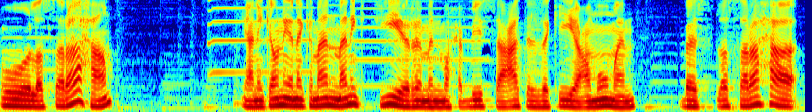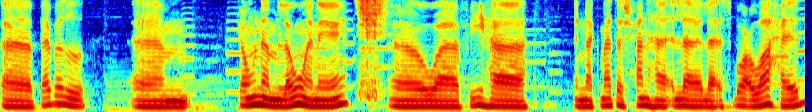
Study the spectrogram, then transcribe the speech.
وللصراحة يعني كوني أنا كمان ماني كتير من محبي الساعات الذكية عموما بس للصراحة أه، بيبل كونها ملونة أه، وفيها إنك ما تشحنها إلا لأسبوع واحد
